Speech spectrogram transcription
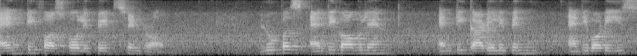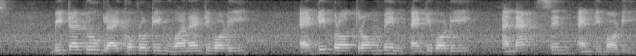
antiphospholipid syndrome? Lupus anticoagulant, anticardiolipin antibodies, beta 2 glycoprotein 1 antibody, antiprothrombin antibody, annexin antibody.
